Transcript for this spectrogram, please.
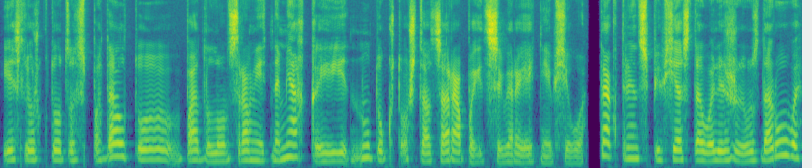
Если уж кто-то спадал, то падал он сравнительно мягко, и, ну, только то, что царапается, вероятнее всего. Так, в принципе, все оставались живы-здоровы.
